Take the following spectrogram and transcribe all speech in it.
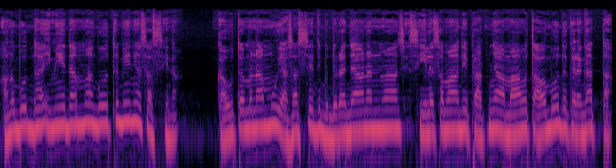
අනුබුද්ධ ඉමේ දම්මා ගෝතමේනය සස්සින. ගෞතම නම් වූ යසස්්‍යති බුදුරජාණන් වහන්සේ සීල සමාධී ප්‍රඥා මාවත අවබෝධ කරගත්තා.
